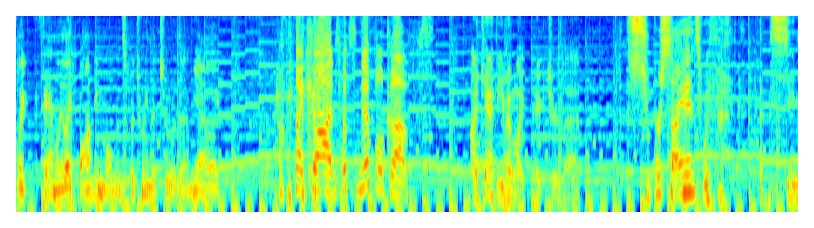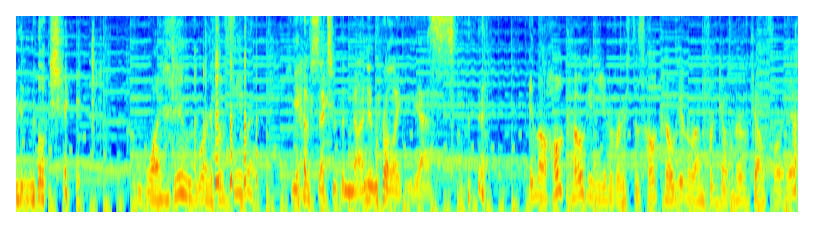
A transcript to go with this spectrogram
Like family like bonding moments between the two of them. Yeah, like Oh my god, those nipple cuffs. I can't even like picture that. super science with semen milkshake. One dude worth of semen. You have sex with the nun, and we're all like, yes. In the Hulk Hogan universe, does Hulk Hogan run for governor of California?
